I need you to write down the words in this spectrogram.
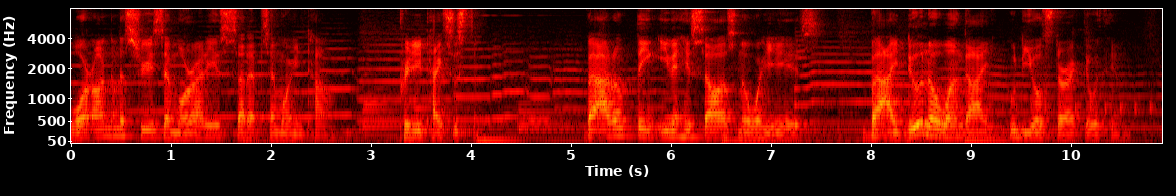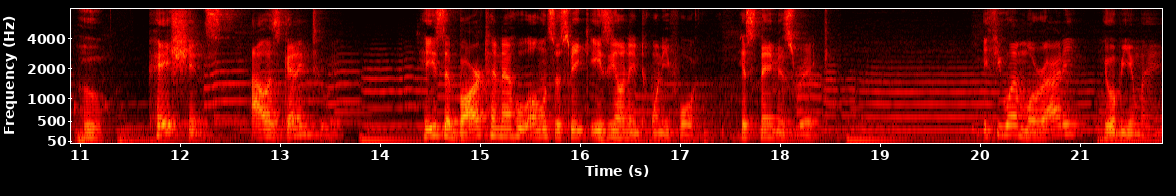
War on in the streets that Moretti is set up somewhere in town. Pretty tight system. But I don't think even his sellers know where he is. But I do know one guy who deals directly with him. Who? Patience. I was getting to it. He's a bartender who owns a speakeasy on in 24th. His name is Rick. If you want Moretti, he will be your man.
